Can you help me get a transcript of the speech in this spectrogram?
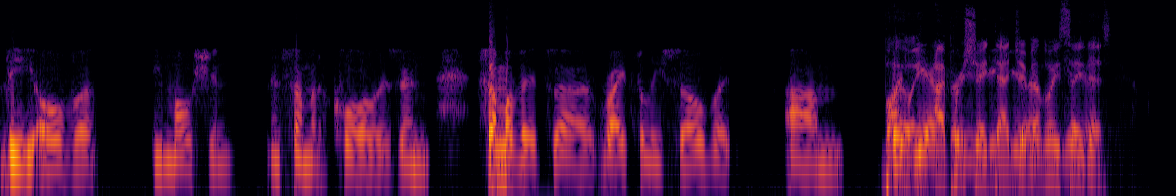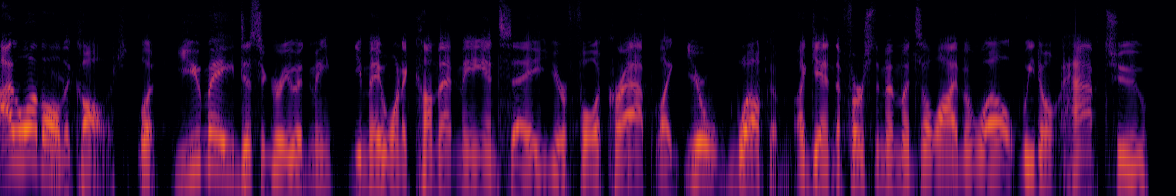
the over emotion in some of the callers, and some of it's uh, rightfully so, but. Um, By but the way, yeah, I appreciate that, Jimmy. Let me say Elliott- this. I love all the callers. Look, you may disagree with me. You may want to come at me and say you're full of crap. Like, you're welcome. Again, the First Amendment's alive and well. We don't have to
